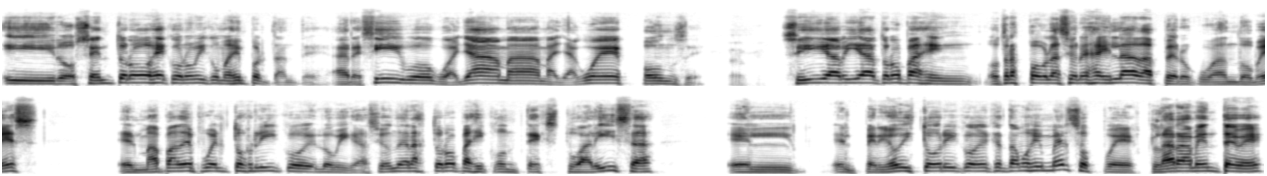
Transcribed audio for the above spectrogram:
y los centros económicos más importantes, Arecibo, Guayama, Mayagüez, Ponce. Sí había tropas en otras poblaciones aisladas, pero cuando ves el mapa de Puerto Rico, la ubicación de las tropas y contextualiza el, el periodo histórico en el que estamos inmersos, pues claramente ves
